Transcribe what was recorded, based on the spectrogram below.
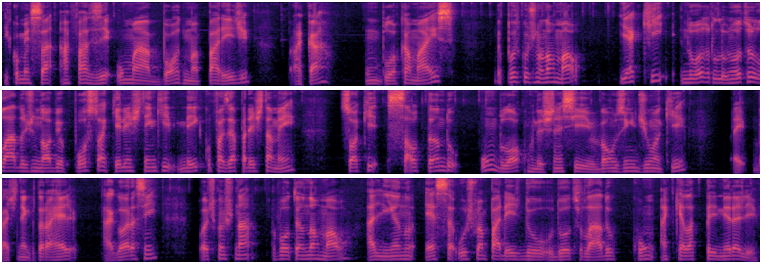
e começar a fazer uma borda, uma parede pra cá, um bloco a mais. Depois continua normal. E aqui, no outro, no outro lado de 9 oposto àquele, a gente tem que meio que fazer a parede também. Só que saltando um bloco, deixando esse vãozinho de um aqui. Aí, bate na Victoria Header. Agora sim pode continuar voltando normal, alinhando essa última parede do, do outro lado com aquela primeira ali.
